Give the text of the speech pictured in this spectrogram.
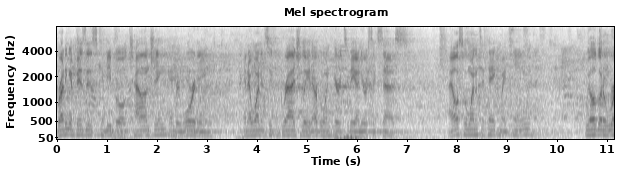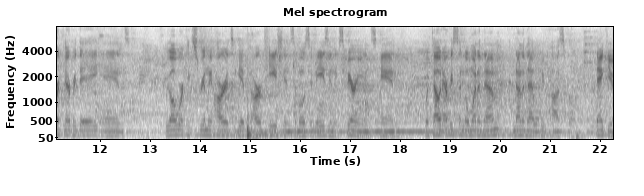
Running a business can be both challenging and rewarding, and I wanted to congratulate everyone here today on your success. I also wanted to thank my team. We all go to work every day, and we all work extremely hard to give our patients the most amazing experience, and without every single one of them, none of that would be possible. Thank you.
